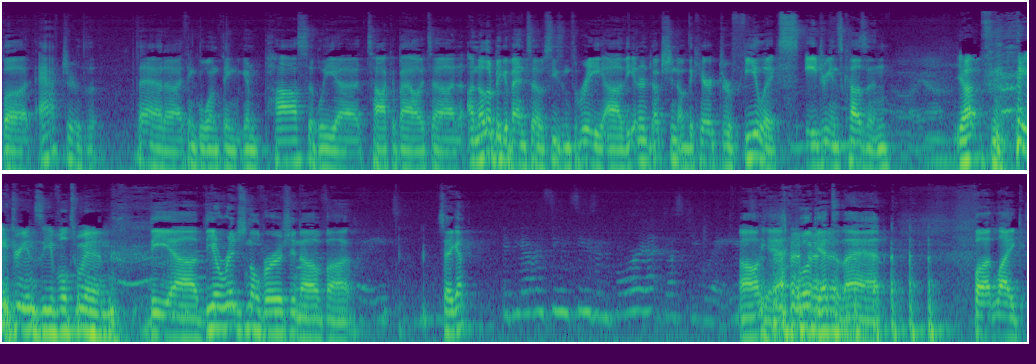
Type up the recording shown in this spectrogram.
But after the, that, uh, I think one thing we can possibly uh, talk about uh, another big event of season three, uh, the introduction of the character Felix, Adrien's cousin, Oh yeah. Yep, Adrien's evil twin. the uh, the original version of. Uh, say again. If you haven't seen season four yet, just you wait. Oh yeah, we'll get to that. But like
